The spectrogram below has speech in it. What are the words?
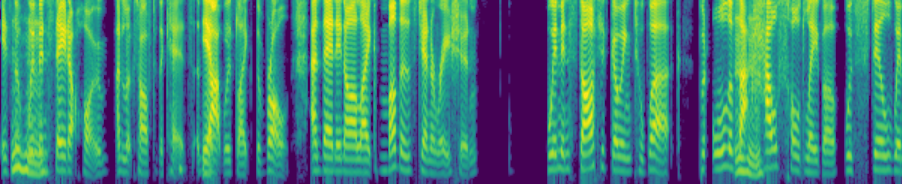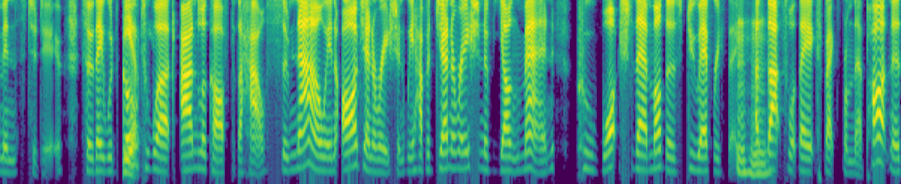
Is that Mhm. women stayed at home and looked after the kids, and Yeah. that was like the role. And then in our like mother's generation, women started going to work but all of that Mhm. household labor was still women's to do so they would go Yep. to work and look after the house so now in our generation we have a generation of young men who watched their mothers do everything. Mhm. and that's what they expect from their partners.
